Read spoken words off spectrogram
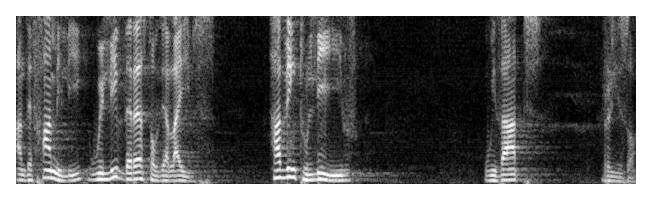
and the family will live the rest of their lives having to live with that reason.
